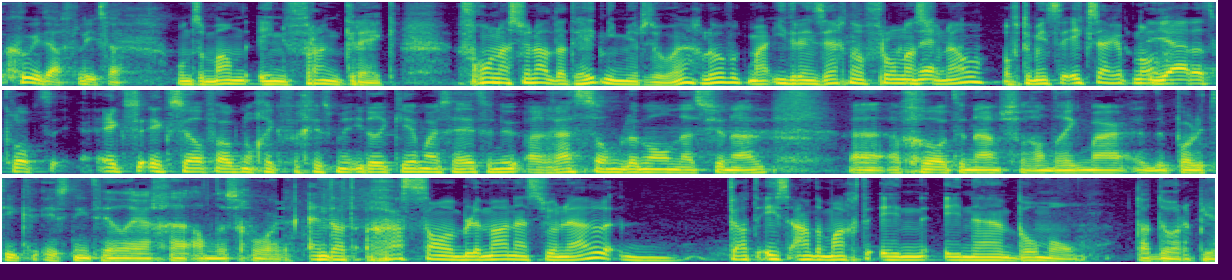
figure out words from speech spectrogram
Goeiedag, lieve. Onze man in Frankrijk. Front National, dat heet niet meer zo, hè, geloof ik. Maar iedereen zegt nog Front National. Of tenminste, ik zeg het nog. Ja, dat klopt. Ik, ik zelf ook nog. Ik vergis me iedere keer. Maar ze heten nu Rassemblement National. Uh, een grote naamsverandering. Maar de politiek is niet heel erg uh, anders geworden. En dat Rassemblement National, dat is aan de macht in, in uh, Beaumont dat dorpje.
